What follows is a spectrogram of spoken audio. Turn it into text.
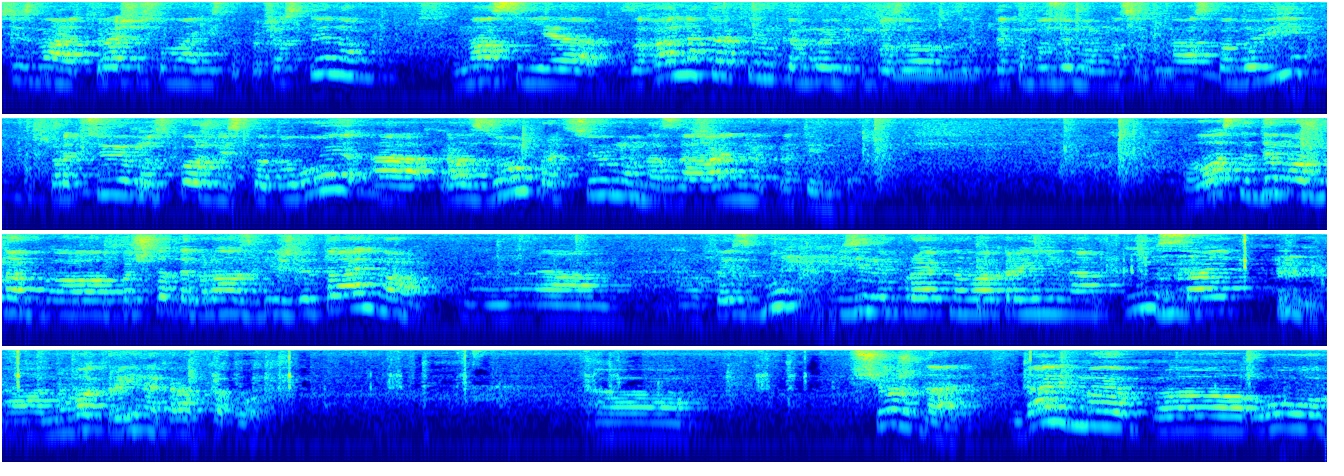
всі знають, краще слона їсти по частинам. У нас є загальна картинка, ми декомпозуємо на складові, працюємо з кожною складовою, а разом працюємо над загальною картинкою. Власне, де можна е, почитати про нас більш детально? Фейсбук, візійний проект Нова країна і сайт е, новакраїна.орг. Е, Що ж далі? Далі ми у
